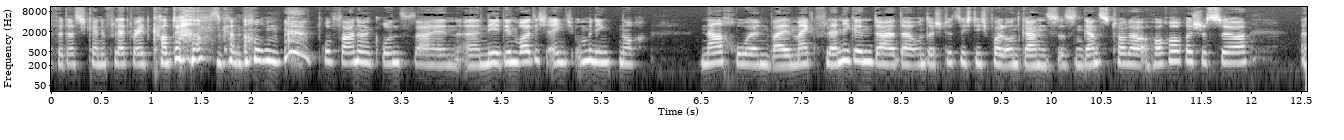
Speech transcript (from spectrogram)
für das ich keine Flatrate-Karte habe. Das kann auch ein profaner Grund sein. Äh, nee, den wollte ich eigentlich unbedingt noch nachholen, weil Mike Flanagan, da, da unterstütze ich dich voll und ganz. Das ist ein ganz toller Horrorregisseur. Äh,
